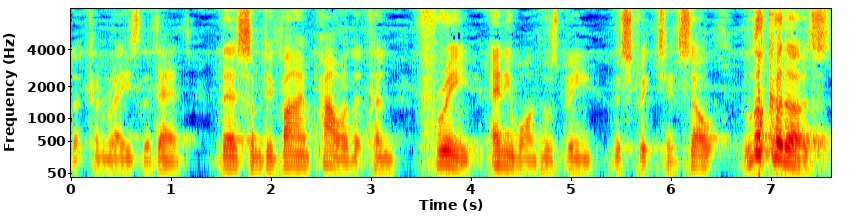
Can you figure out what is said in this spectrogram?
that can raise the dead. There's some divine power that can free anyone who's being restricted. So look at us.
